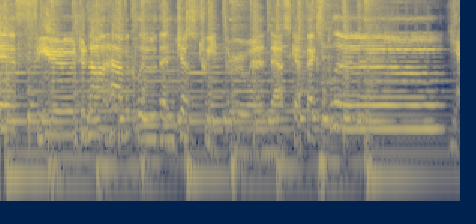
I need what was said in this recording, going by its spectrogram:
If you do not have a clue, then just tweet through and ask FX Blue. Yeah.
